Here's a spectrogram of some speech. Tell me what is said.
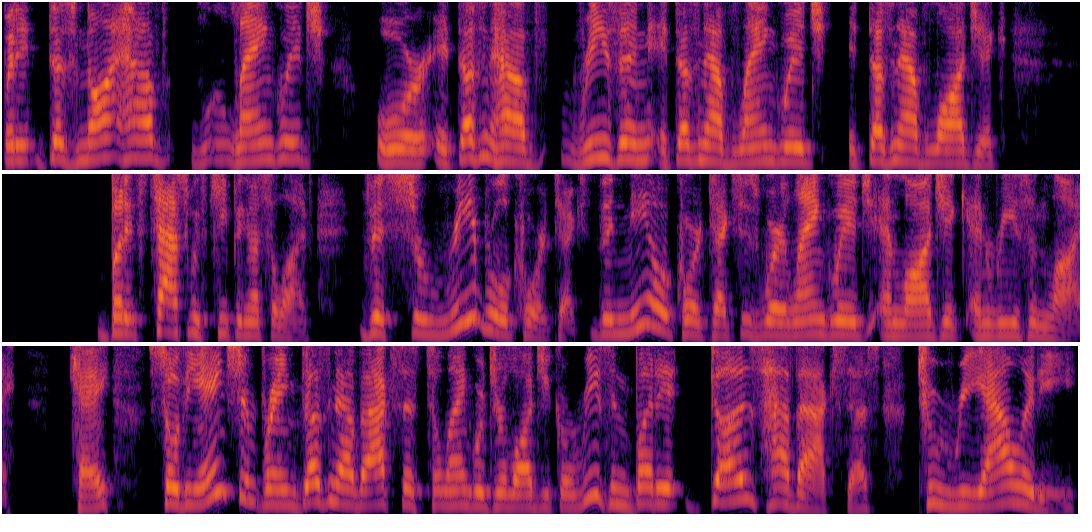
but it does not have language or it doesn't have reason, it doesn't have language, it doesn't have logic, but it's tasked with keeping us alive. The cerebral cortex, the neocortex, is where language and logic and reason lie. Okay. So the ancient brain doesn't have access to language or logic or reason, but it does have access to reality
